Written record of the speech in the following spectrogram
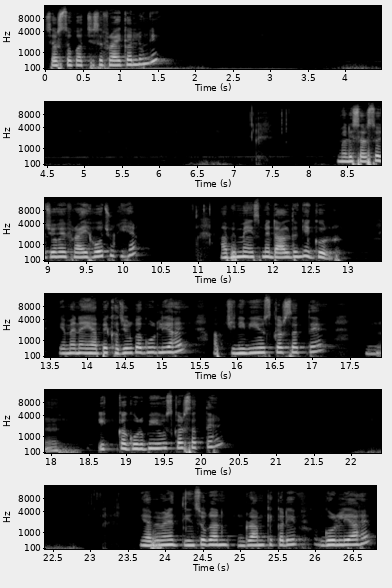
सरसों को अच्छे से फ्राई कर लूँगी। मेरी सरसों जो है फ्राई हो चुकी है। अभी मैं इसमें डाल दूँगी गुड़। ये मैंने यहाँ पे खजूर का गुड़ लिया है। आप चीनी भी यूज़ कर सकते हैं। इक का गुड़ भी यूज़ कर सकते हैं। यहाँ पे मैंने 300 ग्राम ग्राम के करीब गुड़ लिया है।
